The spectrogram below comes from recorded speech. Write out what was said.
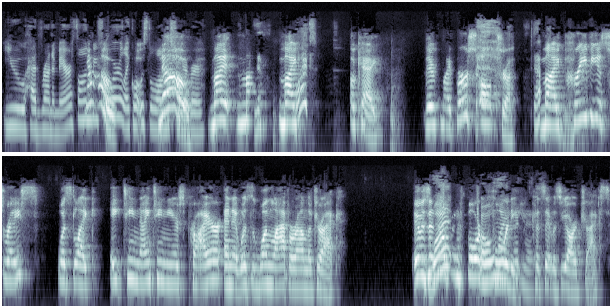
You had run a marathon no. before. Like, what was the longest no. ever? My my my. What? Okay, there's my first ultra. My previous race was like 18, 19 years prior, and it was one lap around the track. It was an what? open 440 because oh it was yard tracks.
